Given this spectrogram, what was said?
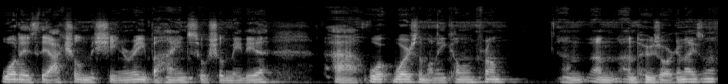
what is the actual machinery behind social media? Uh, wh- where's the money coming from, and, and, and who's organising it?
